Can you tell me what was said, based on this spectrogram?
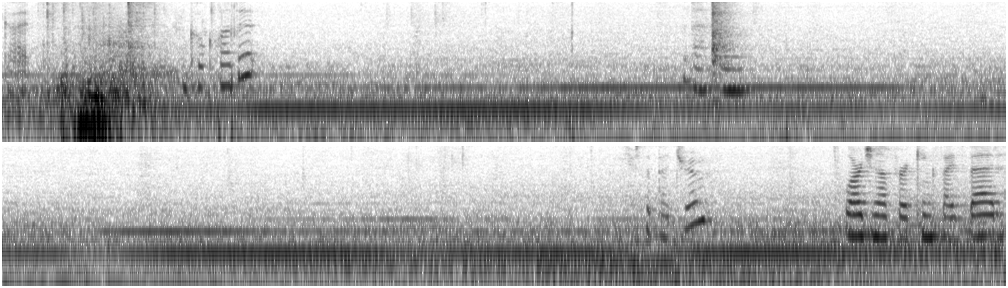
got a coat closet, the bathroom. Here's the bedroom. It's large enough for a king size bed.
